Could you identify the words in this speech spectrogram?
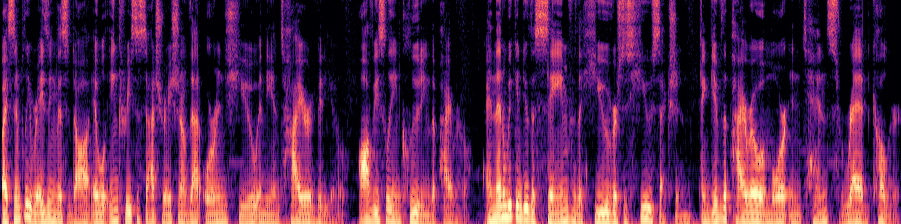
By simply raising this dot, it will increase the saturation of that orange hue in the entire video, obviously including the pyro. And then we can do the same for the hue versus hue section and give the pyro a more intense red color.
